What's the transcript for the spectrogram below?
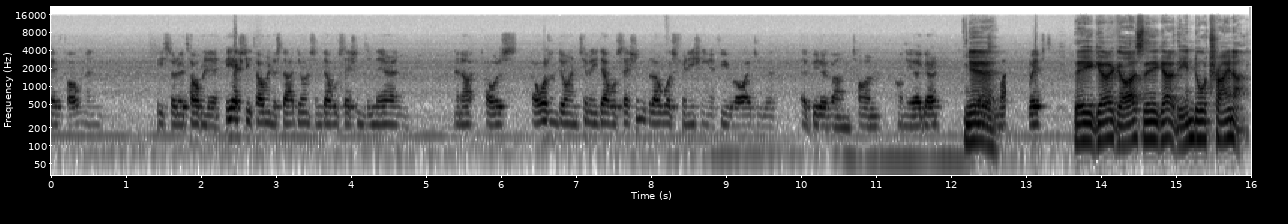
Kev Poulton, and he sort of told me to. He actually told me to start doing some double sessions in there, and and I, I was I wasn't doing too many double sessions, but I was finishing a few rides with a, a bit of um, time on the ergo. Yeah. There you go, guys. There you go. The indoor trainer.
